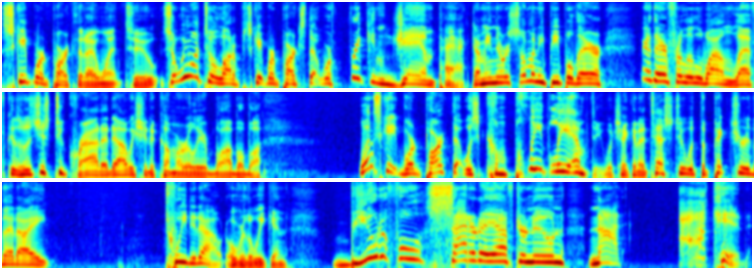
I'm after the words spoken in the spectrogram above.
skateboard park that I went to. So we went to a lot of skateboard parks that were freaking jam packed. I mean, there were so many people there. They're there for a little while and left because it was just too crowded. Oh, we should have come earlier. Blah blah blah. One skateboard park that was completely empty, which I can attest to with the picture that I tweeted out over the weekend. Beautiful Saturday afternoon, not a kid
